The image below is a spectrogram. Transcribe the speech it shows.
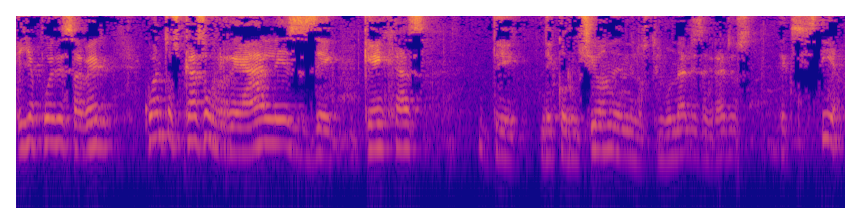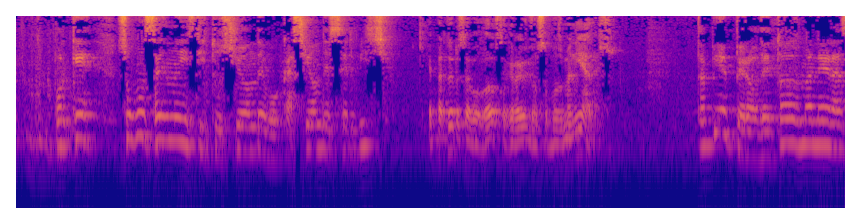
Ella puede saber cuántos casos reales de quejas de, de corrupción en los tribunales agrarios existían. Porque somos una institución de vocación de servicio. Aparte, los abogados agrarios no somos maniados. También, pero de todas maneras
